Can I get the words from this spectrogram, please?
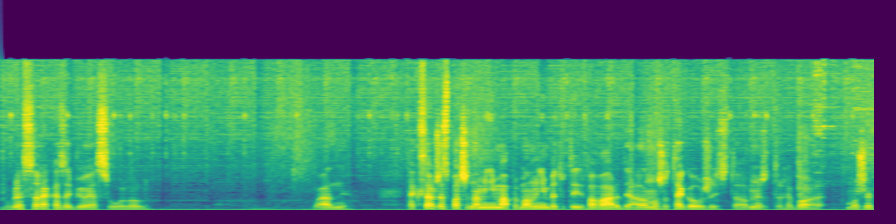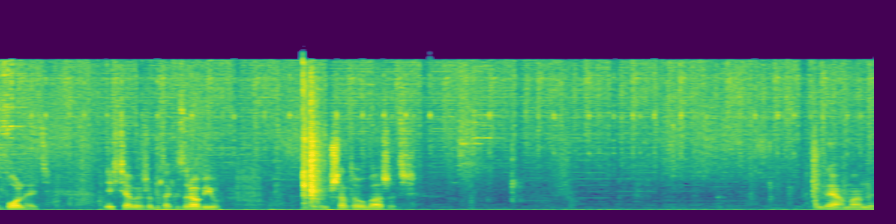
W ogóle Soraka zabiła Yasuo, lol. Ładnie. Tak cały czas patrzę na minimapę, mam niby tutaj dwa wardy, ale może tego użyć, to może trochę bole może boleć. Nie chciałbym, żeby tak zrobił. Muszę na to uważać. Ale ja many.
